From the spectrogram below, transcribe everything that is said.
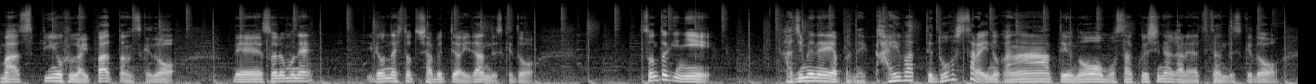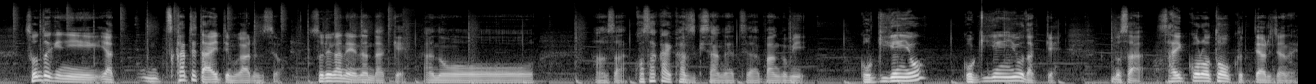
まあスピンオフがいっぱいあったんですけどでそれもねいろんな人と喋ってはいたんですけどその時に初めねやっぱね会話ってどうしたらいいのかなっていうのを模索しながらやってたんですけどその時にや使ってたアイテムがあるんですよ。それがねなんだっけあのー、あのさ小坂井和樹さんがやってた番組「ごきげんよう？ごきげんようだっけ?」のさサイコロトークってあるじゃない。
